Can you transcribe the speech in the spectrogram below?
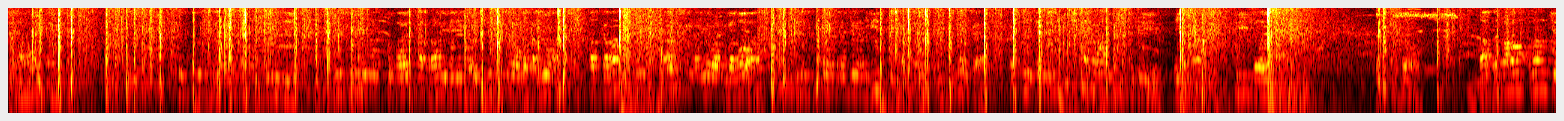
мировой дивизии решили наступают на правый берег 84 батальона под командой старшего майора Иванова, заместителя командира дивизии Сидорка, который взял лично команду 34, экипаж три человека. На правом фланге.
